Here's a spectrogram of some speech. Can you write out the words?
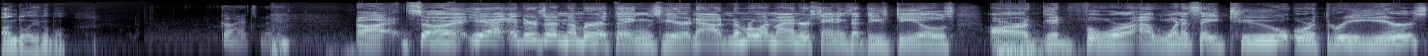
Unbelievable. Go ahead, Smith. Uh, so yeah, and there's a number of things here. Now, number one, my understanding is that these deals are good for, I want to say two or three years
